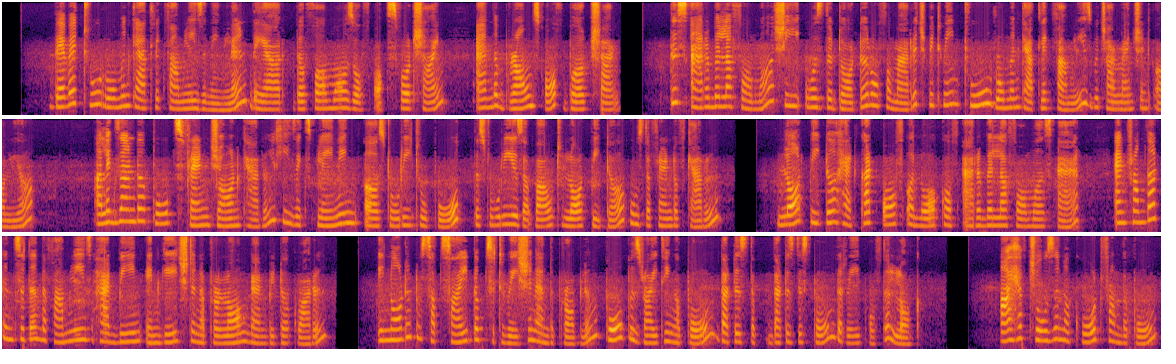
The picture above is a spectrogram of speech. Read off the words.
There were two Roman Catholic families in England. They are the Fermors of Oxfordshire and the Browns of Berkshire. This Arabella Fermor, she was the daughter of a marriage between two Roman Catholic families, which I mentioned earlier. Alexander Pope's friend John Caryll, he is explaining a story to Pope. The story is about Lord Petre, who's the friend of Caryll. Lord Petre had cut off a lock of Arabella Fermor's hair, and from that incident, the families had been engaged in a prolonged and bitter quarrel. In order to subside the situation and the problem, Pope is writing a poem that is the that is this poem, The Rape of the Lock. I have chosen a quote from the poem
